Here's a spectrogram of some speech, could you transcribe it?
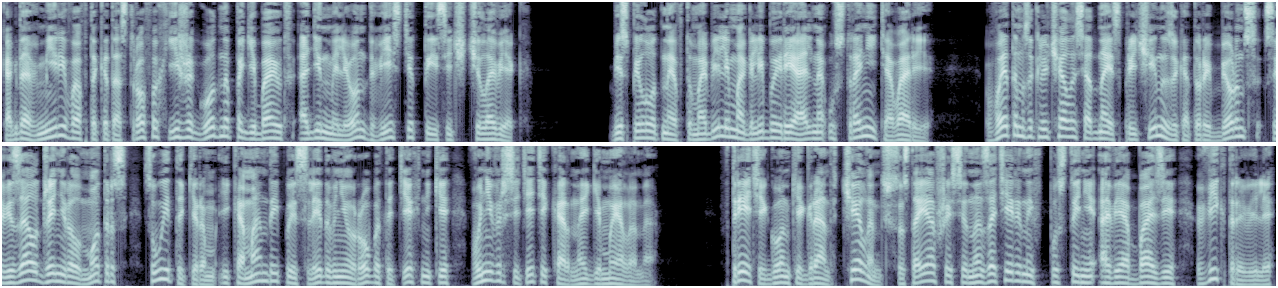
когда в мире в автокатастрофах ежегодно погибают 1 миллион 200 тысяч человек. Беспилотные автомобили могли бы реально устранить аварии, в этом заключалась одна из причин, из-за которой Бёрнс связал General Motors с Уитакером и командой по исследованию робототехники в университете Карнеги Меллона. В третьей гонке Grand Challenge, состоявшейся на затерянной в пустыне авиабазе в Викторовилле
